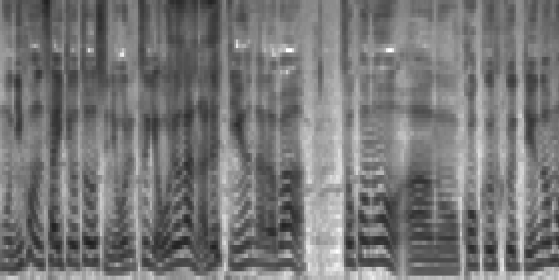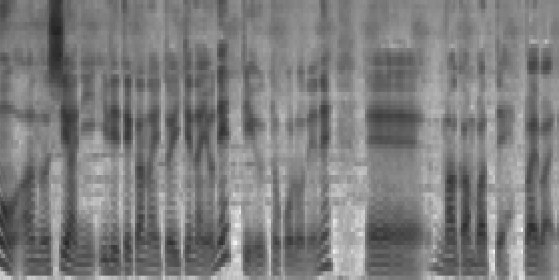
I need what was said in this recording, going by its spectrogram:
もう日本最強投手に俺、次は俺がなるっていうならば、そこの、あの、克服っていうのも、あの、視野に入れていかないといけないよねっていうところでね、えー、まあ頑張って、バイバイ。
